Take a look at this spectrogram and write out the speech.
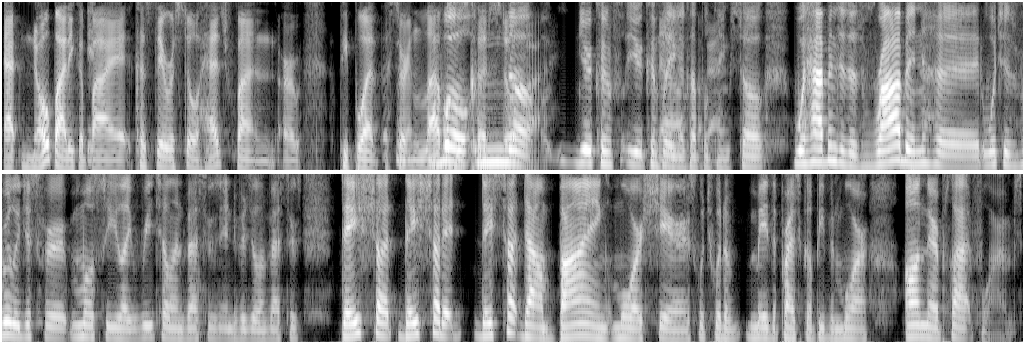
at nobody could buy it because there were still hedge fund or people at a certain level well, who could still no, buy. you're conf- you're conflating No? a couple Okay. things. So what happens is, is Robinhood, which is really just for mostly like retail investors and individual investors, they shut they shut it they shut down buying more shares, which would have made the price go up even more on their platforms.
